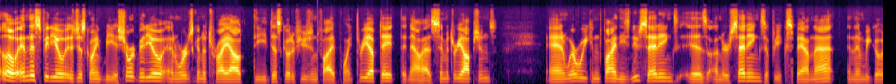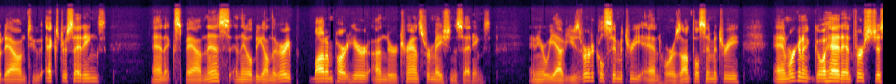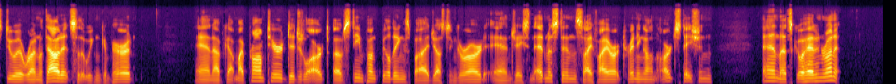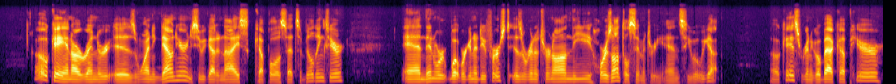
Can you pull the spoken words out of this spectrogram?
Hello, and this video is just going to be a short video and we're just going to try out the Disco Diffusion 5.3 update that now has symmetry options. And where we can find these new settings is under settings, if we expand that, and then we go down to extra settings and expand this, and they will be on the very bottom part here under transformation settings. And here we have use vertical symmetry and horizontal symmetry. And we're going to go ahead and first just do a run without it so that we can compare it. And I've got my prompt here, Digital Art of Steampunk Buildings by Justin Gerard and Jason Edmiston, Sci-Fi Art Training on ArtStation. And let's go ahead and run it. Okay, and our render is winding down here, and you see we got a nice couple of sets of buildings here. And then we're, what we're going to do first is we're going to turn on the horizontal symmetry and see what we got. Okay, so we're going to go back up here.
